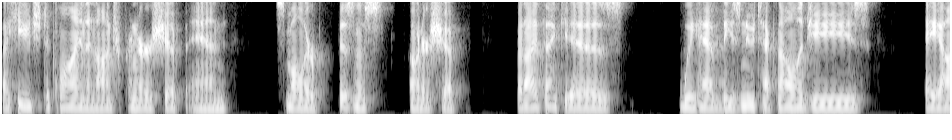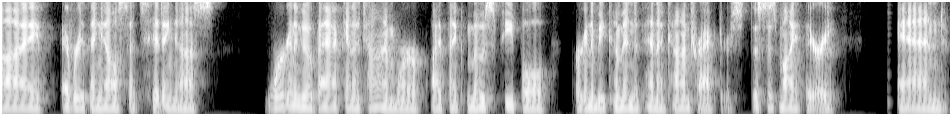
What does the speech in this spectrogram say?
a huge decline in entrepreneurship and smaller business ownership. But I think as we have these new technologies, AI, everything else that's hitting us, we're going to go back in a time where I think most people are going to become independent contractors. This is my theory. And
